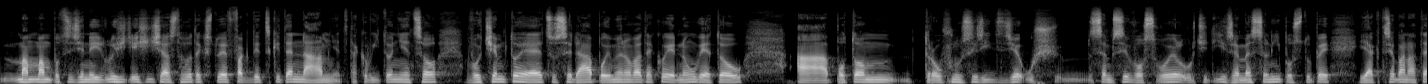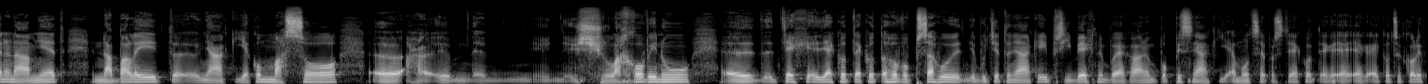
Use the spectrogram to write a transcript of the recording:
mám, mám pocit, že nejdůležitější část toho textu je fakt vždycky ten námět, takový to něco, o čem to je, co se dá pojmenovat jako jednou větou a potom troufnu si říct, že už jsem si osvojil určitý řemeslný postupy, jak třeba na ten námět nabalit nějaký jako maso, šlachovinu těch, jako, jako toho obsahu, buď je to nějaký příběh nebo jako, nevím, popis nějaký emoce, prostě jako, jako, jako cokoliv.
